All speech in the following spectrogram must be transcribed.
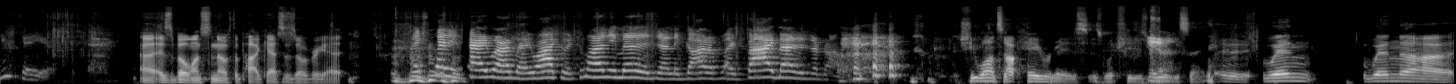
You say it. Uh, Isabel wants to know if the podcast is over yet. I set a timer on my watch for 20 minutes and it got up like five minutes ago. She wants a Uh, pay raise, is what she's Yeah. really saying. Uh, when when uh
